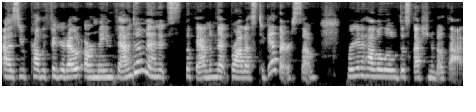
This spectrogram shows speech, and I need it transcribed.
as you've probably figured out our main fandom and it's the fandom that brought us together. So, we're going to have a little discussion about that.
